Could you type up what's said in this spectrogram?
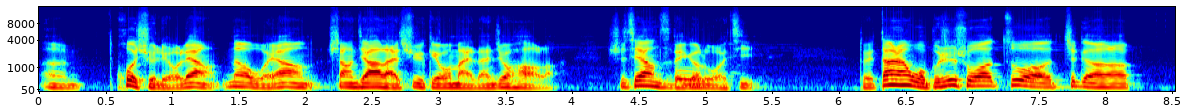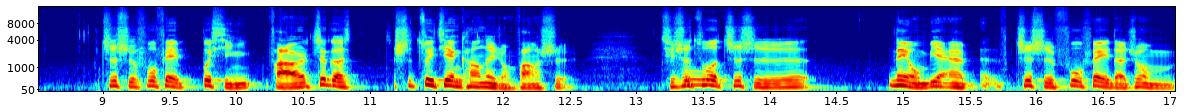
嗯，获取流量。那我让商家来去给我买单就好了，是这样子的一个逻辑。对，当然我不是说做这个知识付费不行，反而这个是最健康的一种方式。其实做知识。内容变呃知识付费的这种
